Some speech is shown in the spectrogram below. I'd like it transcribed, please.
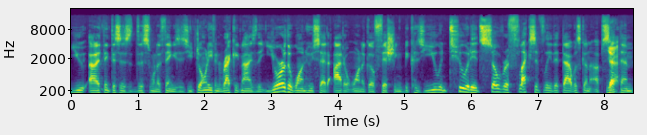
You, I think this is this is one of the things is you don't even recognize that you're the one who said I don't want to go fishing because you intuited so reflexively that that was going to upset Yeah. them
